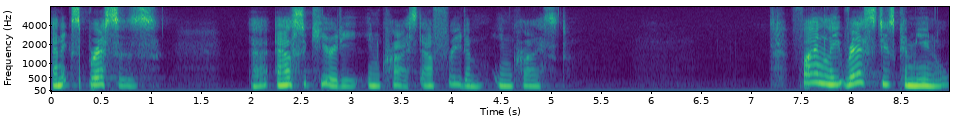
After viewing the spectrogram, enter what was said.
and expresses uh, our security in Christ, our freedom in Christ. Finally, rest is communal.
